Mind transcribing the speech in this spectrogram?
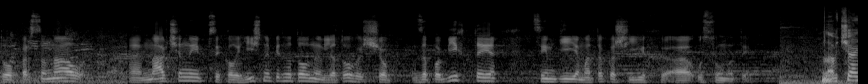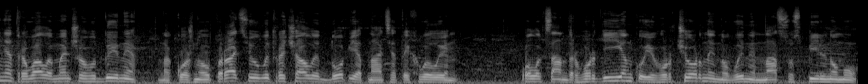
то персонал навчений, психологічно підготовлений для того, щоб запобігти цим діям, а також їх усунути. Навчання тривали менше години. На кожну операцію витрачали до 15 хвилин. Олександр Гордієнко, Ігор Чорний. Новини на Суспільному.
